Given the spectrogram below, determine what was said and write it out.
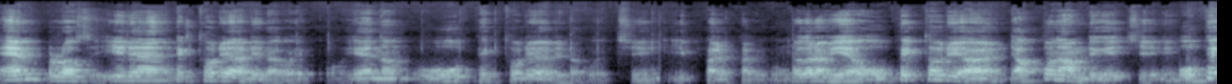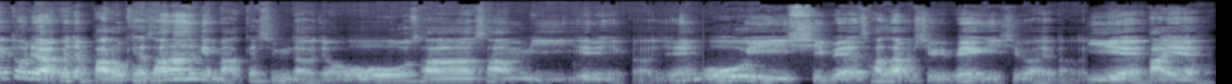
n 플러스 1의 팩토리얼이라고 했고 얘는 5 팩토리얼이라고 했지. 2880. 자, 그럼 얘 5 팩토리얼 약분하면 되겠지. 5 팩토리얼 그냥 바로 계산하는 게 맞겠습니다. 그죠? 5, 4, 3, 2, 1이니까 그지? 5, 2, 10에 4, 3, 12, 120 아이가 2에 4에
